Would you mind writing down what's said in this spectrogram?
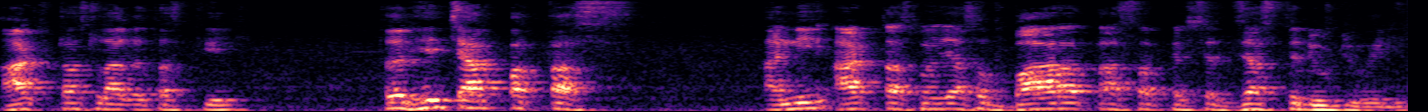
आठ तास लागत असतील. तर हे चार पाच तास आणि आठ तास म्हणजे असं बारा तासापेक्षा जास्त ड्युटी होईल.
